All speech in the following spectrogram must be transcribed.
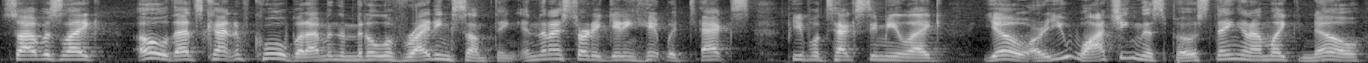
So I was like, oh, that's kind of cool, but I'm in the middle of writing something. And then I started getting hit with texts, people texting me like, yo, are you watching this post thing? And I'm like, no,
